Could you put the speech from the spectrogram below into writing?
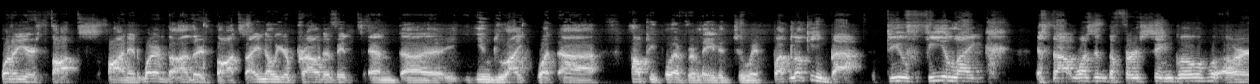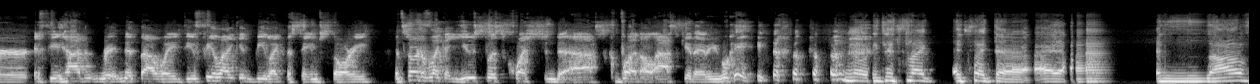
what are your thoughts on it? What are the other thoughts? I know you're proud of it, and uh, you like what uh, how people have related to it. But looking back, do you feel like if that wasn't the first single or if you hadn't written it that way, do you feel like it'd be like the same story? It's sort of like a useless question to ask, but I'll ask it anyway. no, it's like it's like the I, I love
